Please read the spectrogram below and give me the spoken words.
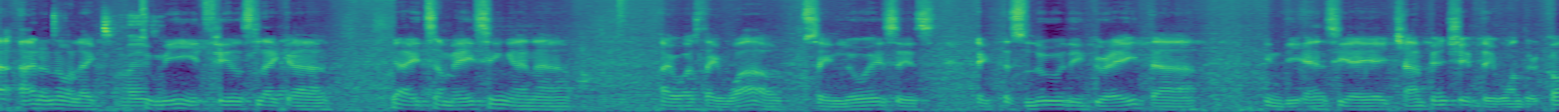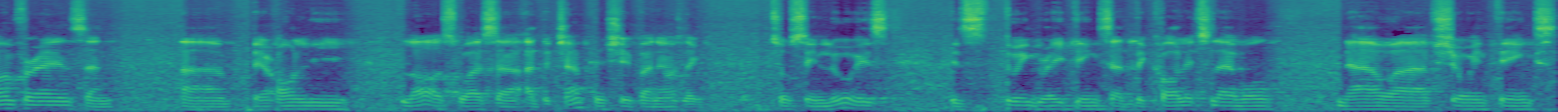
I I don't know, like to me it feels like uh, yeah, it's amazing, and uh, I was like, wow, St. Louis is like SLU did great uh, in the NCAA championship. They won their conference, and uh, their only loss was uh, at the championship. And I was like, so St. Louis is doing great things at the college level, now uh, showing things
